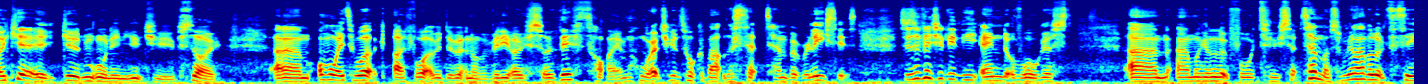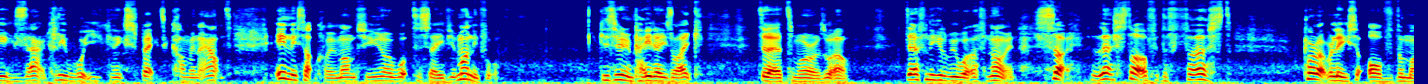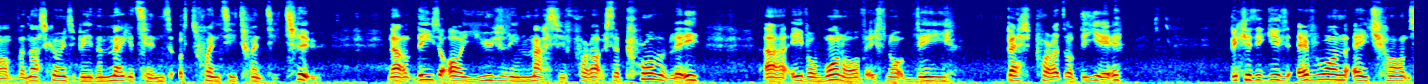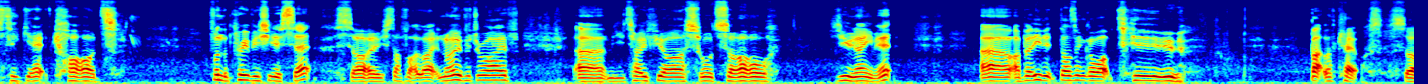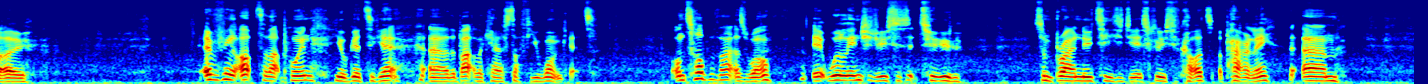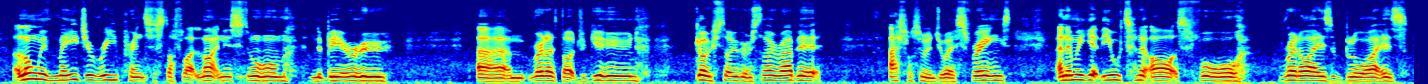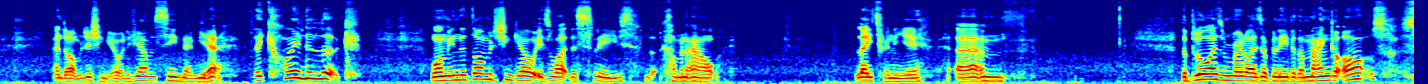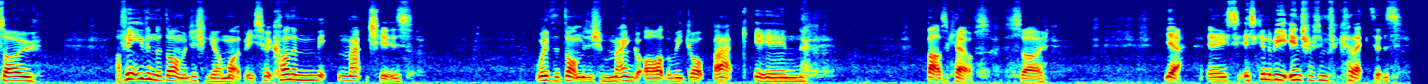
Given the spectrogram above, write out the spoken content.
Okay, good morning YouTube. So, um, on my way to work, I thought I would do another video. So this time, we're actually going to talk about the September releases. So it's officially the end of August, um, and we're going to look forward to September. So we're going to have a look to see exactly what you can expect coming out in this upcoming month, so you know what to save your money for. Considering paydays like today or tomorrow as well, definitely going to be worth knowing. So let's start off with the first product release of the month, and that's going to be the Megatins of 2022. Now, these are usually massive products. They're probably uh, either one of, if not the best product of the year, because it gives everyone a chance to get cards from the previous year's set. So, stuff like Lightning Overdrive, um, Utopia, Sword Soul, you name it. Uh, I believe it doesn't go up to Battle of Chaos. So, everything up to that point you're good to get uh, the battle of chaos stuff you won't get. On top of that as well it will introduce us to some brand new tcg exclusive cards apparently. Um, along with major reprints of stuff like lightning storm nibiru um, red eyes dark dragoon ghost ogre and snow rabbit ash blossom and joyous springs. And then we get the alternate arts for red eyes blue eyes and Dark Magician Girl. And if you haven't seen them yet, they kind of look. Well, I mean, the Dark Magician Girl is like the sleeves that are coming out later in the year. Um, the Blue Eyes and Red Eyes, I believe, are the manga arts. So I think even the Dark Magician Girl might be. So it kind of matches with the Dark Magician manga art that we got back in Battles of Chaos. So yeah, it's, it's going to be interesting for collectors.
